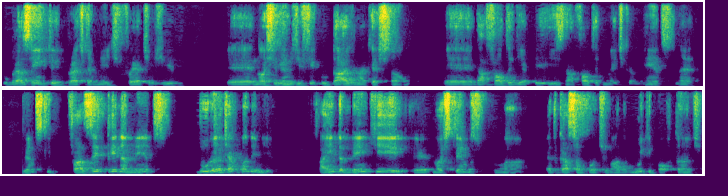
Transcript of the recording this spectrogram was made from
O Brasil inteiro praticamente foi atingido. É, nós tivemos dificuldade na questão é, da falta de EPIs, na falta de medicamentos, né? Tivemos que fazer treinamentos durante a pandemia. Ainda bem que é, nós temos uma educação continuada muito importante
